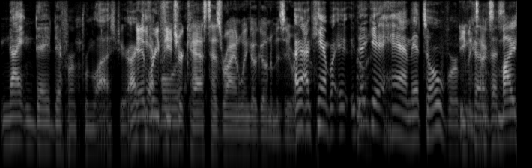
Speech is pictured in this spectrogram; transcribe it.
night and day different from last year. I Every can't believe- future cast has Ryan Wingo going to Missouri. I, I can't, but it- they get him, it's over. Even Texas. My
